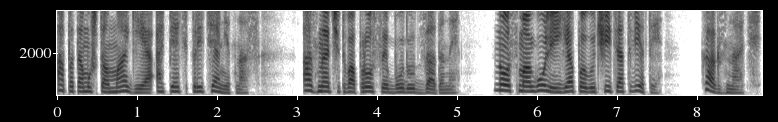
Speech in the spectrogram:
а потому что магия опять притянет нас. А значит, вопросы будут заданы. Но смогу ли я получить ответы? Как знать?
